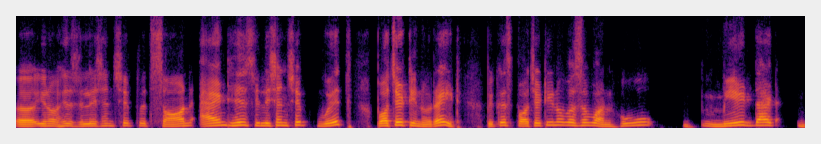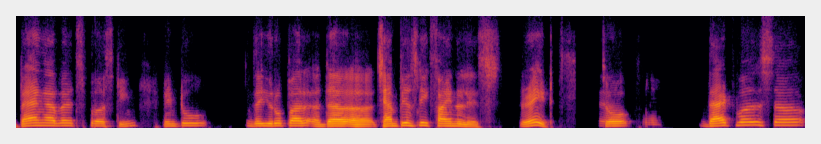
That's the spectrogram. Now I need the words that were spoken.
uh, you know his relationship with Son and his relationship with Pochettino, right? Because Pochettino was the one who made that bang average Spurs team into the Europa, uh, the uh, Champions League finalists, right? So that was the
